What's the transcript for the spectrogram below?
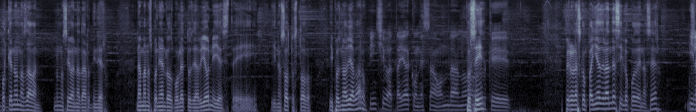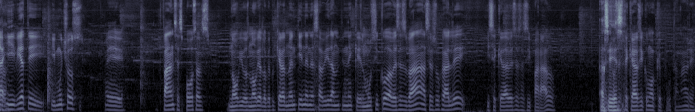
porque no nos daban, no nos iban a dar dinero. Nada más nos ponían los boletos de avión y este y nosotros todo. Y pues no había varo. Pinche batalla con esa onda, ¿no? Pues sí. Porque Pero las compañías grandes sí lo pueden hacer. Y, la, y fíjate, y, y muchos eh, fans, esposas, novios, novias, lo que tú quieras, no entienden esa vida, no entienden que el músico a veces va a hacer su jale y se queda a veces así parado. así Entonces es. te quedas así como que puta madre.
